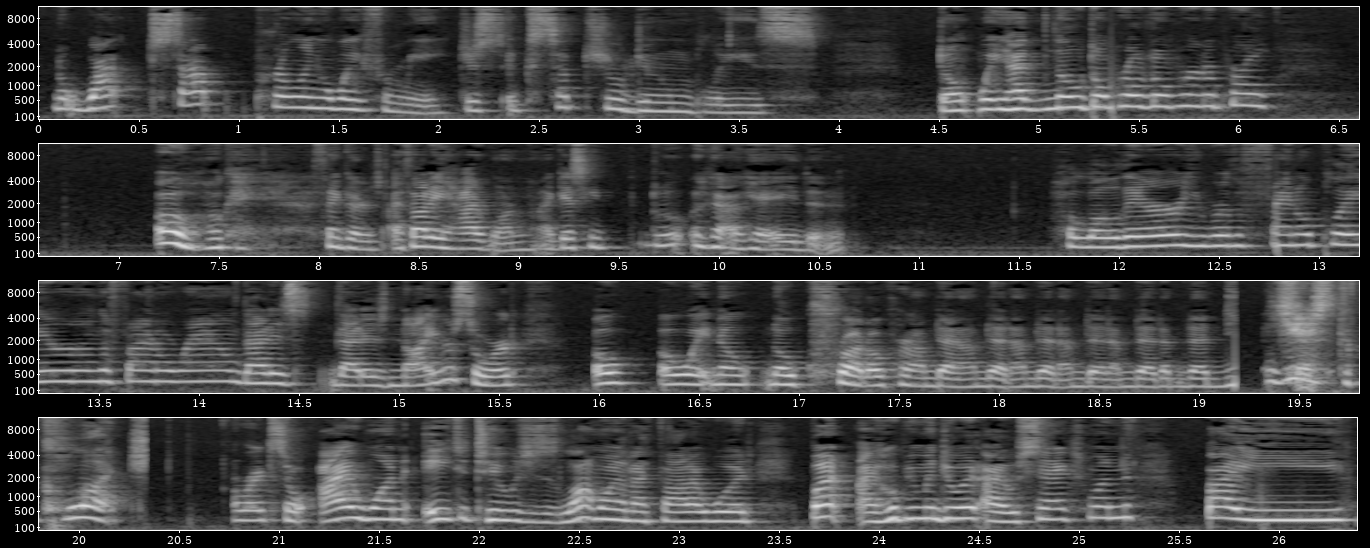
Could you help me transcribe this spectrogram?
No, what? Stop pearling away from me. Just accept your doom, please. Don't wait. No, don't pearl, don't pearl, don't pearl. Oh, okay. Thank goodness. I thought he had one. I guess he. Okay, okay, he didn't. Hello there. You were the final player in the final round. That is that is not your sword. Oh, oh wait, no, no crud. Oh crud. I'm dead. I'm dead. I'm dead. I'm dead. I'm dead. I'm dead. Yes, the clutch. All right, so I won eight to two, which is a lot more than I thought I would. But I hope you enjoyed. I will see you next one. Bye.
